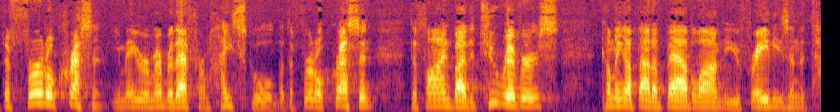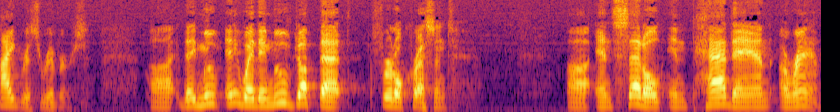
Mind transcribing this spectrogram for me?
the Fertile Crescent. You may remember that from high school, but the Fertile Crescent, defined by the two rivers coming up out of Babylon, the Euphrates and the Tigris rivers. Uh, they moved, anyway, they moved up that Fertile Crescent uh, and settled in Padan Aram.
